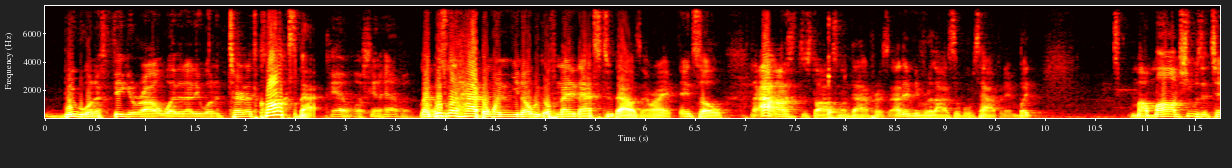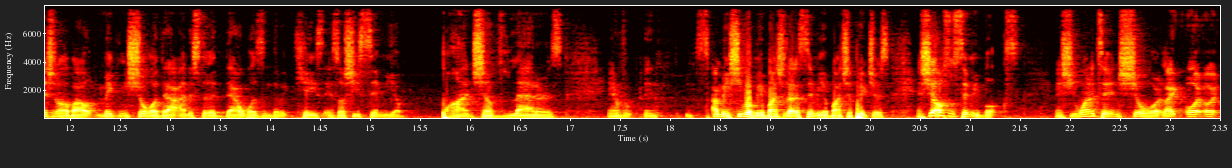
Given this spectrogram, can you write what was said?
we were going to figure out whether or not they want to turn the clocks back. Yeah, what's going to happen? Like what's going to happen when you know we go from ninety nine to two thousand, right? And so, like, I honestly thought I was going to die in prison. I didn't even realize what was happening, but my mom, she was intentional about making sure that I understood that wasn't the case, and so she sent me a bunch of letters, and, and I mean, she wrote me a bunch of letters, sent me a bunch of pictures, and she also sent me books, and she wanted to ensure, like, or, or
